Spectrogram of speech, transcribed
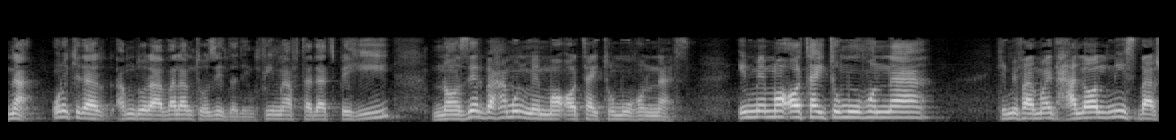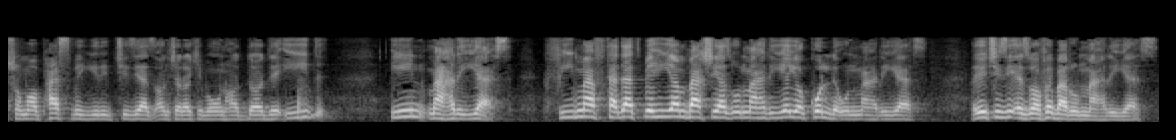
نه اونو که در همون دور اول هم توضیح دادیم. فی مفتدت بهی ناظر به همون مما آتیتموهن است. این مما آتیتموهن که میفرمایید حلال نیست بر شما پس بگیرید چیزی از آنچه را که به اونها داده اید این مهریه است. فی مفتدت بهی هم بخشی از اون مهریه یا کل اون مهریه است؟ و یه چیزی اضافه بر اون مهریه است.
